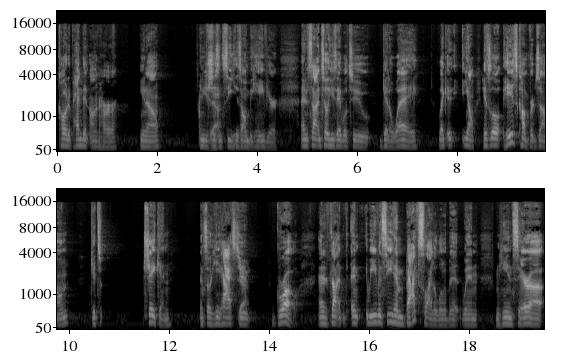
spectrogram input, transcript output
codependent on her, you know, and he just Yeah. doesn't see his own behavior. And it's not until he's able to get away, like, you know, his little, his comfort zone gets shaken. And so he has to Yeah. grow. And it's not, and we even see him backslide a little bit when, when he and Sarah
